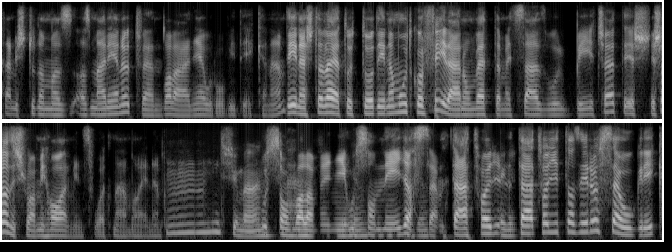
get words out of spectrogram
nem is tudom, az, az már ilyen 50 valány euró vidéke, nem? Dénes, te lehet, hogy tudod, én a múltkor féláron vettem egy Salzburg Bécset, és, és az is valami 30 volt már majdnem. Mm, simán. 20 lehet. valamennyi, Igen. 24, azt hiszem. Tehát hogy, Igen. tehát, hogy itt azért összeugrik,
